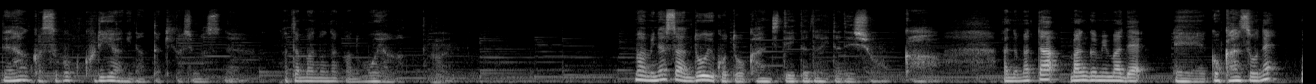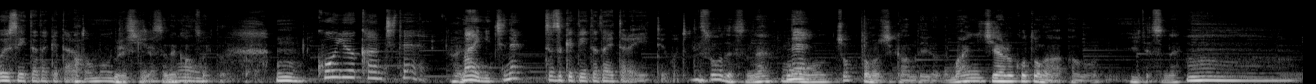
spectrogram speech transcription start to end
でなんかすごくクリアになった気がしますね頭の中のもやが。はい。まあ皆さんどういうことを感じていただいたでしょうか。あのまた番組まで、えーご感想ねお寄せいただけたらと思うんですけれども。ねうん、こういう感じではい。毎日ね、続けていただいたらいいということで。たそうですね。ね。もうちょっとの時間でいいので毎日やることがあのいいですね。うーん。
